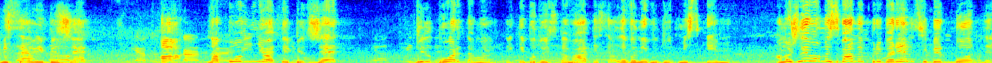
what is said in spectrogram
місцевий бюджет, а наповнювати бюджет. Білбордами, які будуть здаватися, але вони будуть міськими. А можливо, ми з вами приберемо ці білборди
